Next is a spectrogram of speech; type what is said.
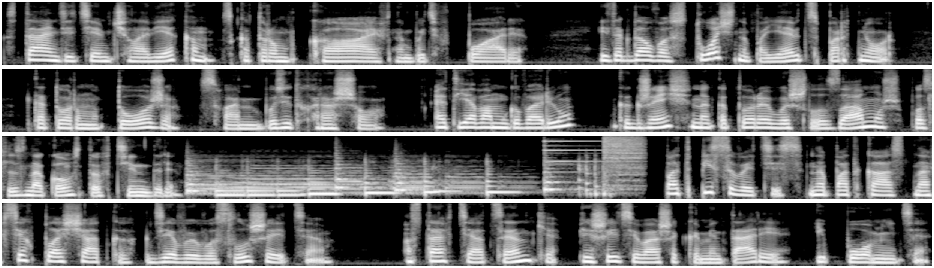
Станьте тем человеком, с которым кайфно быть в паре. И тогда у вас точно появится партнер, которому тоже с вами будет хорошо. Это я вам говорю, как женщина, которая вышла замуж после знакомства в Тиндере. Подписывайтесь на подкаст на всех площадках, где вы его слушаете. Оставьте оценки, пишите ваши комментарии и помните,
